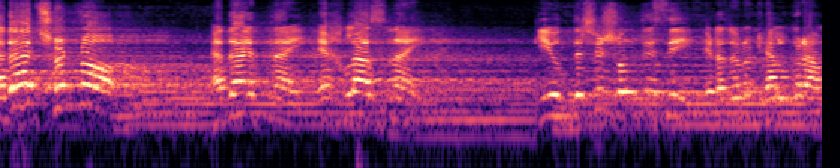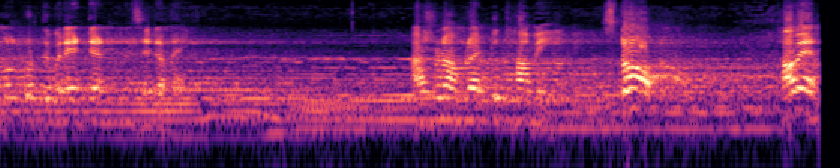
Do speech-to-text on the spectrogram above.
হেদায়েত শূন্য। হেদায়েত নাই, এখলাস নাই। কি উদ্দেশ্যে শুনতেছি এটা যেন খেয়াল করে আমল করতে পারে সেটা নাই। আসুন, আমরা একটু থামি। স্টপ! থামেন।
